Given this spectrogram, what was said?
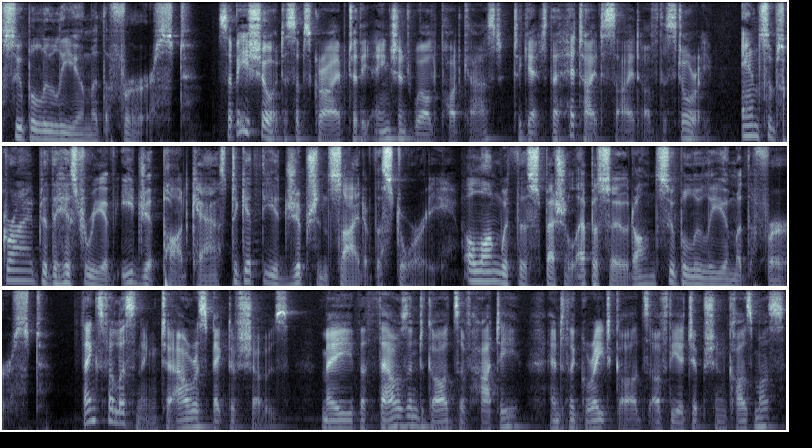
Suppiluliuma I. So be sure to subscribe to the Ancient World podcast to get the Hittite side of the story. And subscribe to the History of Egypt podcast to get the Egyptian side of the story, along with the special episode on Suppiluliuma I. Thanks for listening to our respective shows. May the thousand gods of Hatti and the great gods of the Egyptian cosmos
